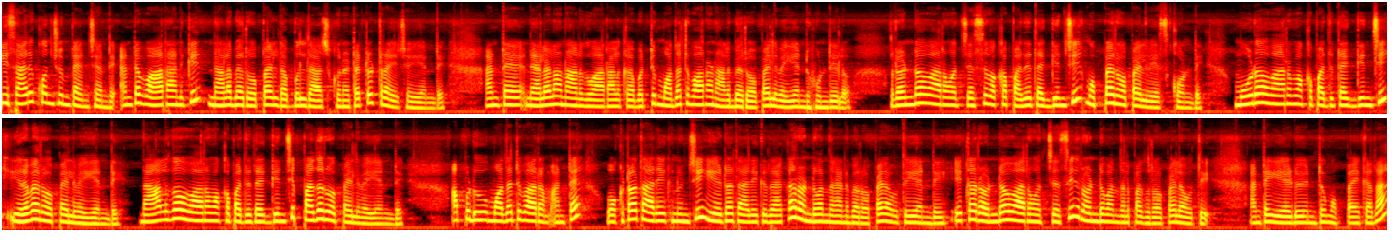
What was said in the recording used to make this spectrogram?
ఈసారి కొంచెం పెంచండి. అంటే వారానికి నలభై రూపాయలు డబ్బులు దాచుకునేటట్టు ట్రై చేయండి. అంటే నెలలో నాలుగు వారాలు కాబట్టి మొదటి వారం నలభై రూపాయలు వేయండి హుండీలో. రెండో వారం వచ్చేసి ఒక పది తగ్గించి ముప్పై రూపాయలు వేసుకోండి. మూడో వారం ఒక పది తగ్గించి ఇరవై రూపాయలు వేయండి. నాలుగో వారం ఒక పది తగ్గించి పది రూపాయలు వేయండి. అప్పుడు మొదటి వారం అంటే ఒకటో తారీఖు నుంచి ఏడో తారీఖు దాకా రెండు వందల ఎనభై రూపాయలు అవుతాయండి. ఇక రెండో వారం వచ్చేసి రెండు వందల పది రూపాయలు అవుతాయి. అంటే ఏడు ఇంటూ ముప్పై కదా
